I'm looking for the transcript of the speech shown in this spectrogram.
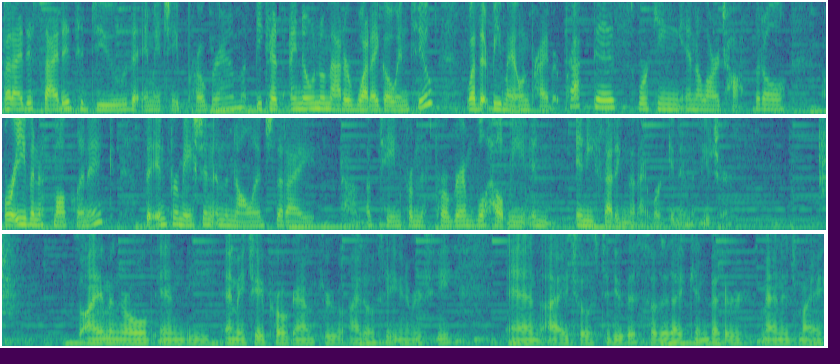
but I decided to do the MHA program because I know no matter what I go into, whether it be my own private practice, working in a large hospital, or even a small clinic, the information and the knowledge that I um, obtain from this program will help me in any setting that I work in in the future. So I am enrolled in the MHA program through Idaho State University and I chose to do this so that I can better manage my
